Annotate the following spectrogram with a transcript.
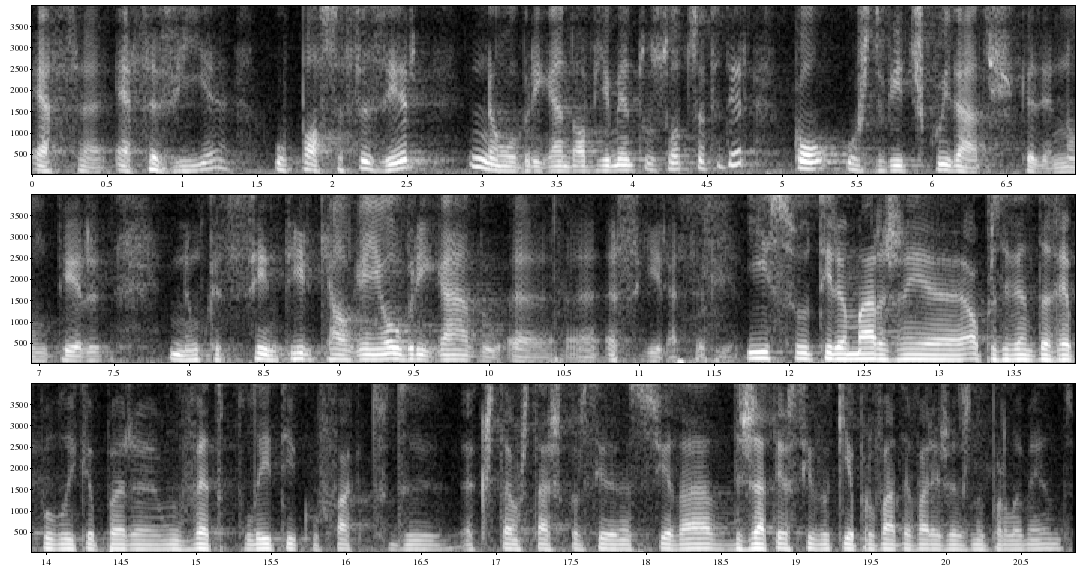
essa, essa via o possa fazer não obrigando, obviamente, os outros a fazer, com os devidos cuidados. Quer dizer, não ter, nunca se sentir que alguém é obrigado a, a, a seguir essa via. Isso tira margem ao Presidente da República para um veto político, o facto de a questão estar esclarecida na sociedade, de já ter sido aqui aprovada várias vezes no Parlamento?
